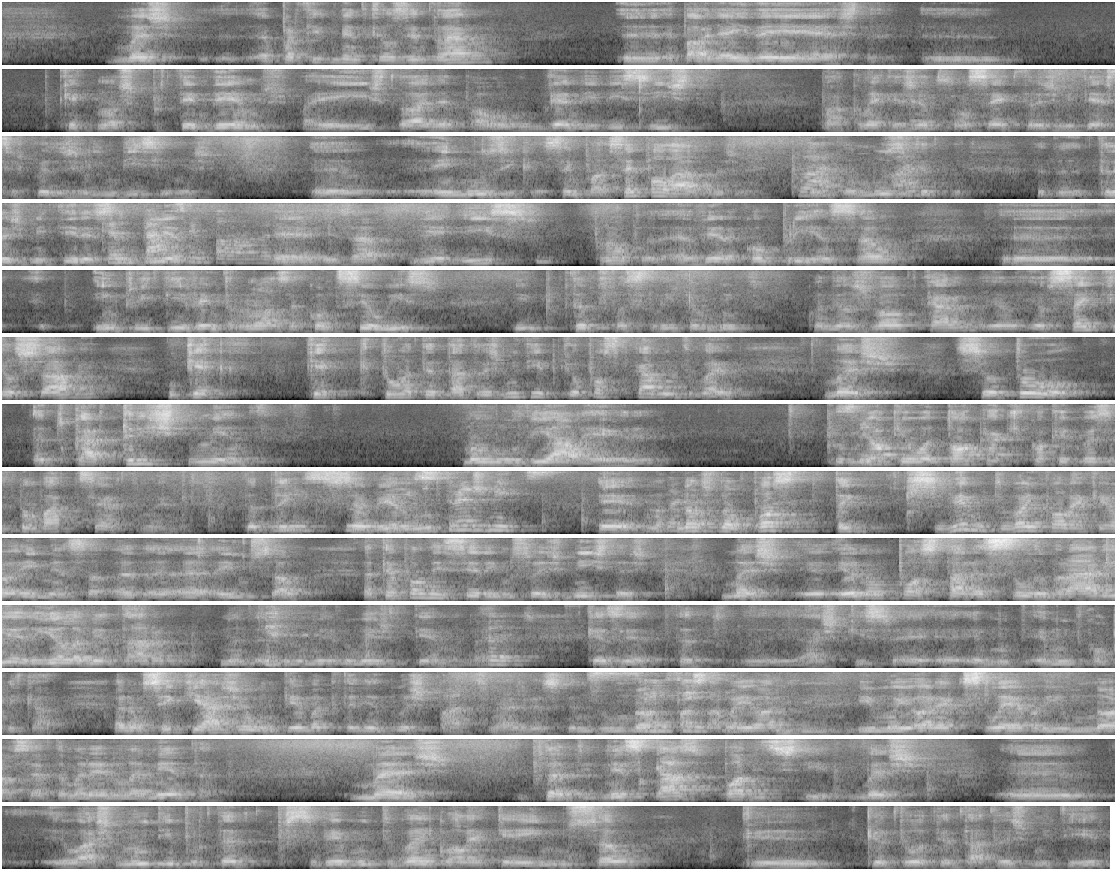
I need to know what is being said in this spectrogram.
Mas a partir do momento que eles entraram, uh, epá, olha, a ideia é esta. Uh, o que é que nós pretendemos? Pá, é isto, olha, pá, o Gandhi disse isto. Pá, como é que a gente consegue transmitir estas coisas lindíssimas uh, em música, sem, sem palavras? Né? Claro, Portanto, a música. Claro transmitir esse Cantar ambiente. sem palavras. É, exato. E, é isso, pronto, haver a compreensão uh, intuitiva entre nós, aconteceu isso e, portanto, facilita muito. Quando eles vão cara, eu, eu sei que eles sabem o que é que, que é que estão a tentar transmitir, porque eu posso tocar muito bem, mas se eu estou a tocar tristemente uma melodia alegre, por melhor que eu a toque, há aqui qualquer coisa que não bate certo, não é? Portanto, tenho isso, que saber isso muito. transmite-se. É, não, não, não posso, tenho que perceber muito bem qual é que é a, imensa, a, a, a emoção. Até podem ser emoções mistas, mas eu não posso estar a celebrar e a, e a lamentar no, no, no, mesmo tema, não é? Quer dizer, portanto, eh, acho que isso é, é, é, muito, é muito complicado. A não ser que haja um tema que tenha duas partes. Não é? Às vezes temos um menor sim, que passa sim, a maior uhum. e o maior é que celebra e o menor, de certa maneira, lamenta. Mas, portanto, nesse caso pode existir. Mas uh, eu acho muito importante perceber muito bem qual é que é a emoção que, que eu estou a tentar transmitir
